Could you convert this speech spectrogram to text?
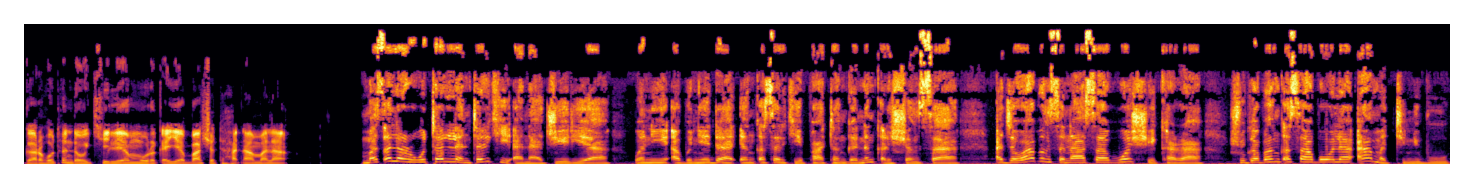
ga rahoton da wakiliyanmu rukayya bashi ta haɗa mana. Matsalar wutar lantarki a Najeriya wani abu ne da 'yan ƙasar ke fatan ganin sa. A jawabinsa na sabuwar shekara, shugaban kasa Bola Ahmad Tinubu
